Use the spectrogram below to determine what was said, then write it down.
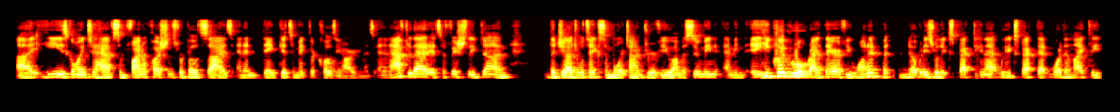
Uh, he is going to have some final questions for both sides, and then they get to make their closing arguments. And then after that, it's officially done the judge will take some more time to review. I'm assuming. I mean, eh, he could rule right there if he wanted, but nobody's really expecting that. We expect that more than likely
